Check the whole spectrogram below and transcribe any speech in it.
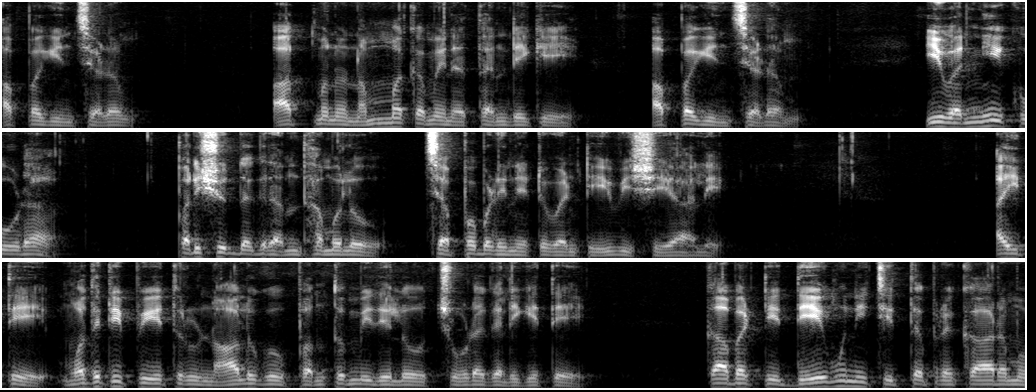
అప్పగించడం ఆత్మను నమ్మకమైన తండ్రికి అప్పగించడం ఇవన్నీ కూడా పరిశుద్ధ గ్రంథములో చెప్పబడినటువంటి విషయాలే. అయితే మొదటి పేతురు నాలుగు పంతొమ్మిదిలో చూడగలిగితే కాబట్టి దేవుని చిత్త ప్రకారము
